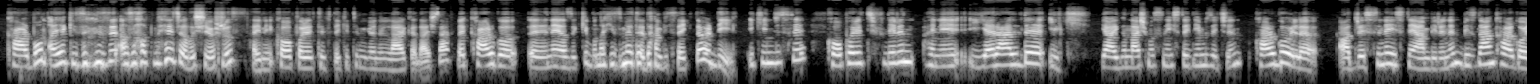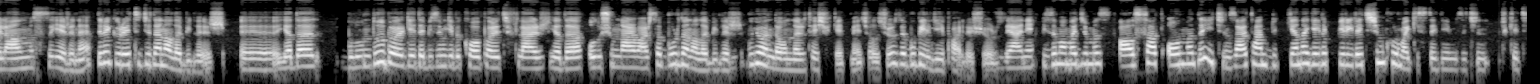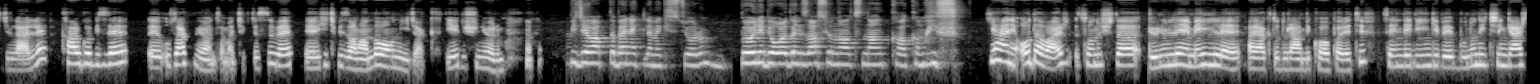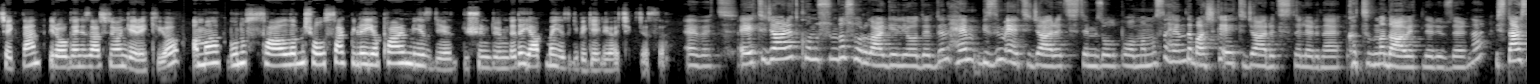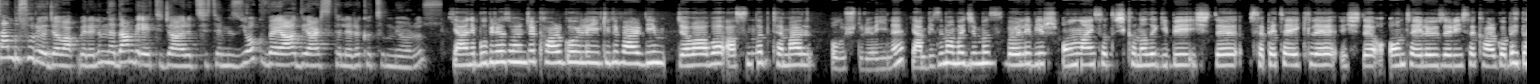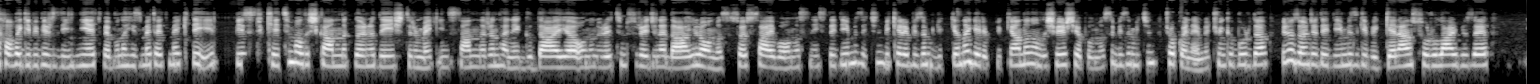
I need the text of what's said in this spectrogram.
karbon ayak izimizi azaltmaya çalışıyoruz. Hani kooperatifteki tüm gönüllü arkadaşlar ve kargo e, ne yazık ki buna hizmet eden bir sektör değil. İkincisi kooperatiflerin hani yerelde ilk yaygınlaşmasını istediğimiz için kargo ile adresini isteyen birinin bizden kargo ile alması yerine direkt üreticiden alabilir e, ya da bulunduğu bölgede bizim gibi kooperatifler ya da oluşumlar varsa buradan alabilir. Bu yönde onları teşvik etmeye çalışıyoruz ve bu bilgiyi paylaşıyoruz. Yani bizim amacımız al-sat olmadığı için zaten dükkana gelip bir iletişim kurmak istediğimiz için tüketicilerle kargo bize e, uzak bir yöntem açıkçası ve e, hiçbir zamanda olmayacak diye düşünüyorum. bir cevap da ben eklemek istiyorum. Böyle bir organizasyonun altından kalkamayız. Yani o da var. Sonuçta gönüllü emeğiyle ayakta duran bir kooperatif. Senin dediğin gibi bunun için gerçekten bir organizasyon gerekiyor. Ama bunu sağlamış olsak bile yapar mıyız diye düşündüğümde de yapmayız gibi geliyor açıkçası. Evet. E-ticaret konusunda sorular geliyor dedin. Hem bizim e-ticaret sitemiz olup olmaması hem de başka e-ticaret sitelerine katılma davetleri üzerine. İstersen bu soruya cevap verelim. Neden bir e-ticaret sitemiz yok veya diğer sitelere katılmıyoruz? Yani bu biraz önce kargo ile ilgili verdiğim cevaba aslında temel oluşturuyor yine. Yani bizim amacımız böyle bir online satış kanalı gibi işte sepete ekle işte 10 TL üzeri ise kargo bedava gibi bir zihniyet ve buna hizmet etmek değil biz tüketim alışkanlıklarını değiştirmek, insanların hani gıdaya, onun üretim sürecine dahil olması, söz sahibi olmasını istediğimiz için bir kere bizim dükkana gelip dükkandan alışveriş yapılması bizim için çok önemli. Çünkü burada biraz önce dediğimiz gibi gelen sorular bize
